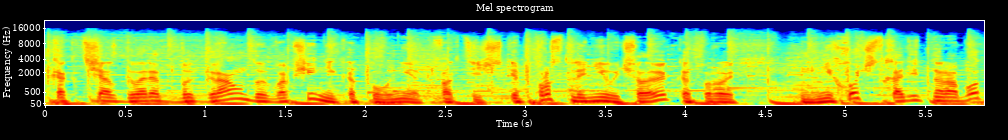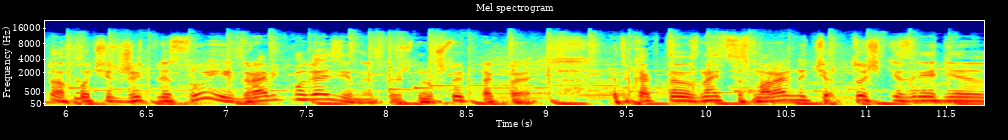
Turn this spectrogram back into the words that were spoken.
как сейчас говорят, бэкграунда вообще никакого нет фактически. Это просто ленивый человек, который не хочет ходить на работу, а хочет жить в лесу и грабить магазины. То есть, ну что это такое? Это как-то, знаете, с моральной точки зрения,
